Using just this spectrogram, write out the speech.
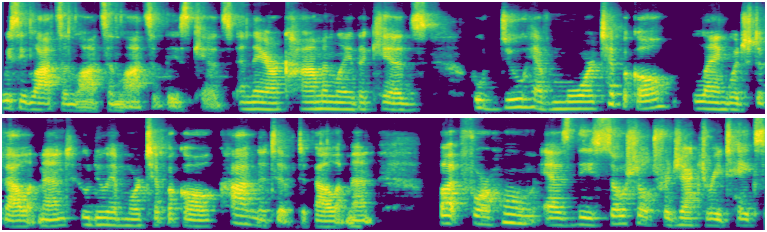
We see lots and lots and lots of these kids, and they are commonly the kids who do have more typical language development, who do have more typical cognitive development, but for whom, as the social trajectory takes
